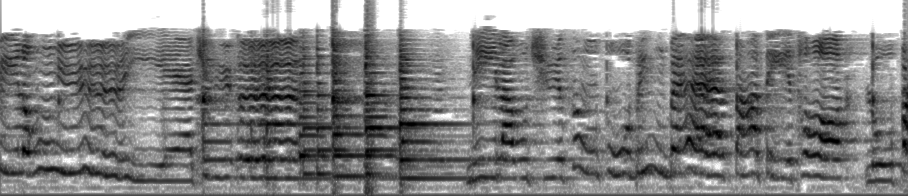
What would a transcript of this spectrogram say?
飞龙女也去。老去手不明白，打得他路北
